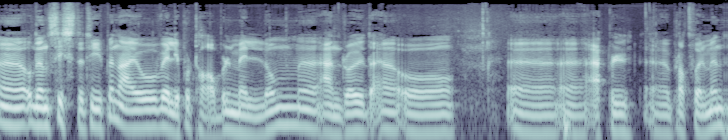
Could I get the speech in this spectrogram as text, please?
Eh, og den siste typen er jo veldig portabel mellom Android og eh, Apple-plattformen.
